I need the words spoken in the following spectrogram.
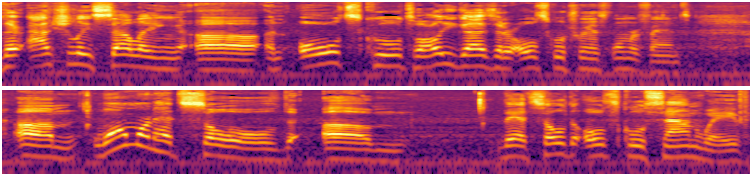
they're actually selling uh, an old school, to all you guys that are old school Transformer fans, um, Walmart had sold. Um, they had sold the old school Soundwave,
